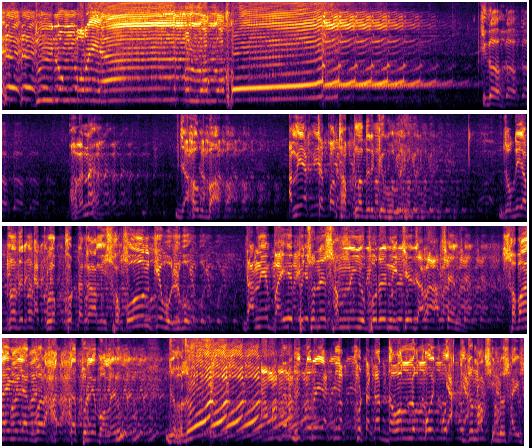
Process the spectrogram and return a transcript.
দুই নম্বরে এক লক্ষ। কি গো? হবে না? যা হোক বাপ। আমি একটা কথা আপনাদেরকে বলি। যদি আপনাদের এক লক্ষ টাকা আমি সকলকে বলব ডানে বাইরে পেছনে সামনে উপরে, নিচে যারা আছেন, সবাই মিলে একবার হাতটা তুলে বলেন যে, হুজুর, আমাদের ভিতরে এক লক্ষ টাকার দেওয়ার লোক ওই একজনা ছিল সাইফ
